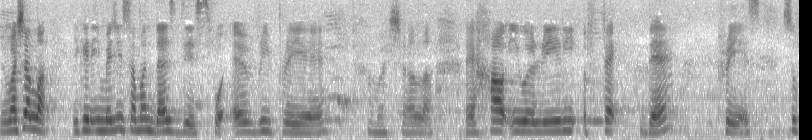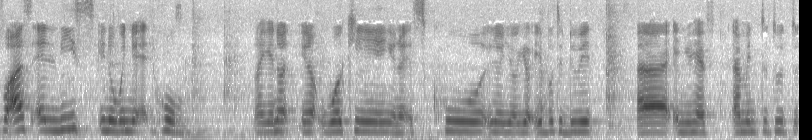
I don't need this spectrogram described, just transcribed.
MashaAllah, you can imagine someone does this for every prayer. MashaAllah. And how it will really affect their prayers. So for us, at least, you know, when you're at home, like you're not you're not working, you're not at school, you know, you're, you're able to do it, uh, and you have, I mean, to, to, to,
